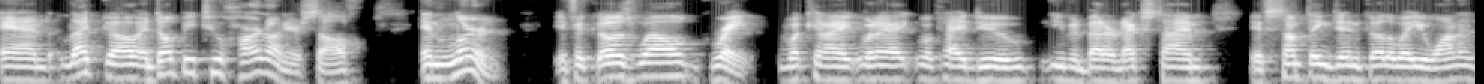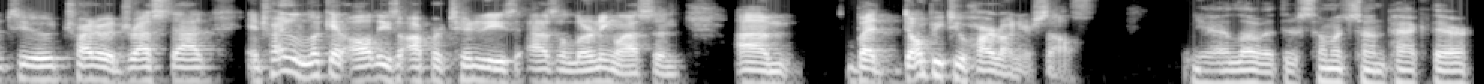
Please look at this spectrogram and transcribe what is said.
and let go and don't be too hard on yourself and learn. If it goes well, great. What can I what I what can I do even better next time? If something didn't go the way you wanted to, try to address that and try to look at all these opportunities as a learning lesson. Um, but don't be too hard on yourself. Yeah, I love it. There's so much to unpack there.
